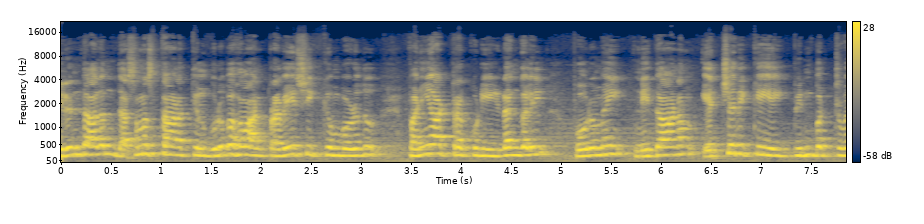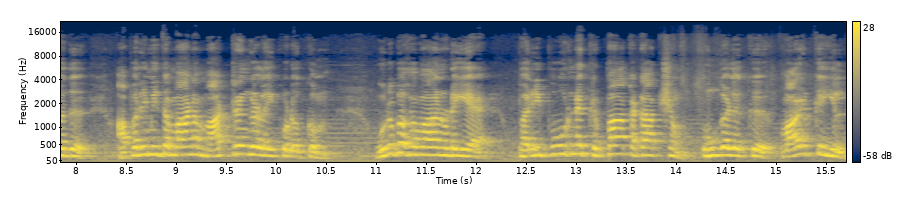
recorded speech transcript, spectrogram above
இருந்தாலும் தசமஸ்தானத்தில் குரு பகவான் பிரவேசிக்கும் பொழுது பணியாற்றக்கூடிய இடங்களில் பொறுமை நிதானம் எச்சரிக்கையை பின்பற்றுவது அபரிமிதமான மாற்றங்களை கொடுக்கும். குரு பகவானுடைய பரிபூர்ண கிருபா கடாட்சம் உங்களுக்கு வாழ்க்கையில்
